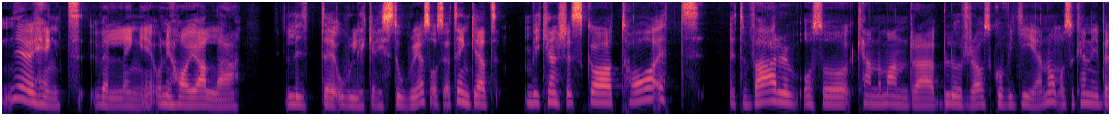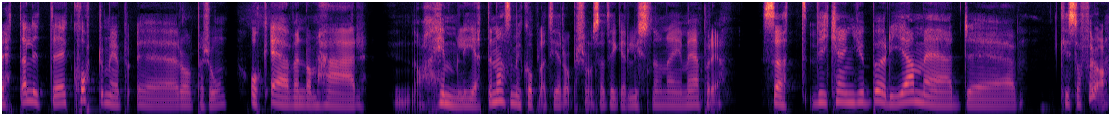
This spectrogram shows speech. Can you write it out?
ni har ju hängt väldigt länge och ni har ju alla lite olika historier så, så jag tänker att vi kanske ska ta ett, ett varv och så kan de andra blurra och så går vi igenom och så kan ni berätta lite kort om er eh, rollperson och även de här ja, hemligheterna som är kopplade till Robertson, rollperson, så jag tänker att lyssnarna är med på det. Så att vi kan ju börja med eh, Kristoffer då.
